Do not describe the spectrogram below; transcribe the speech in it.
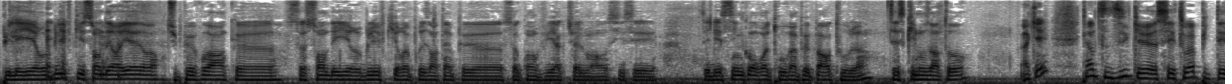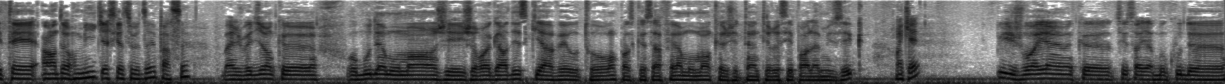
Puis les hiéroglyphes qui sont derrière, tu peux voir que ce sont des hiéroglyphes qui représentent un peu euh, ce qu'on vit actuellement aussi. C'est, c'est des signes qu'on retrouve un peu partout là. C'est ce qui nous entoure. Ok. Quand tu dis que c'est toi puis que t'étais endormi, qu'est-ce que tu veux dire par ça? Ben, je veux dire que au bout d'un moment, j'ai, j'ai regardé ce qu'il y avait autour parce que ça fait un moment que j'étais intéressé par la musique. Ok. Puis je voyais hein, que tu sais ça, il y a beaucoup de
